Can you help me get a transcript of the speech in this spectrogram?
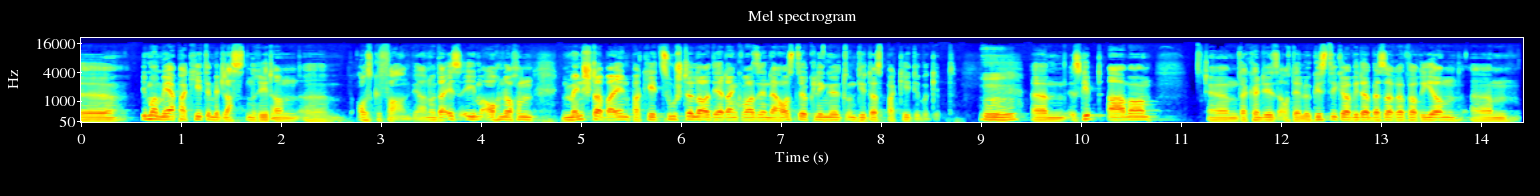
äh, immer mehr Pakete mit Lastenrädern äh, ausgefahren werden. Und da ist eben auch noch ein, ein Mensch dabei, ein Paketzusteller, der dann quasi in der Haustür klingelt und dir das Paket übergibt. Ähm, es gibt aber, ähm, da könnte jetzt auch der Logistiker wieder besser referieren, ähm,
